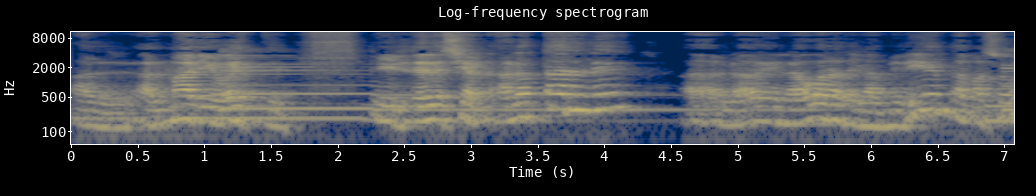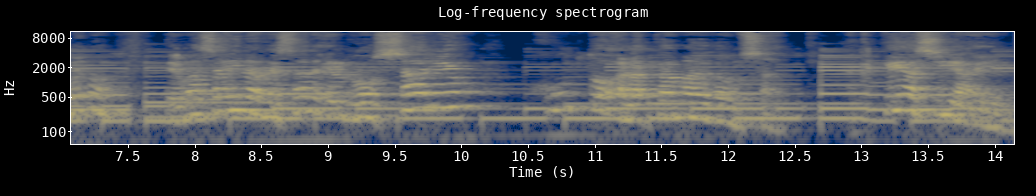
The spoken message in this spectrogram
al, Mario este, y le decían, a la tarde, a en la hora de la merienda más o menos, te vas a ir a rezar el rosario junto a la cama de Don Santi. ¿Qué hacía él?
